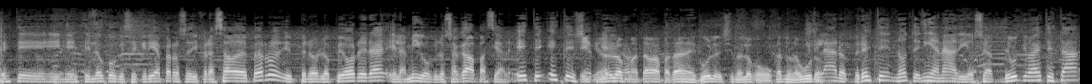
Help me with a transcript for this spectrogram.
este este loco que se quería perro se disfrazaba de perro, y- pero lo peor era el amigo que lo sacaba a pasear. Este este y Jeff que no lo Gaynor- mataba a patada en el culo diciendo loco buscando un laburo Claro, pero este no tenía nadie. O sea, de última este está,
